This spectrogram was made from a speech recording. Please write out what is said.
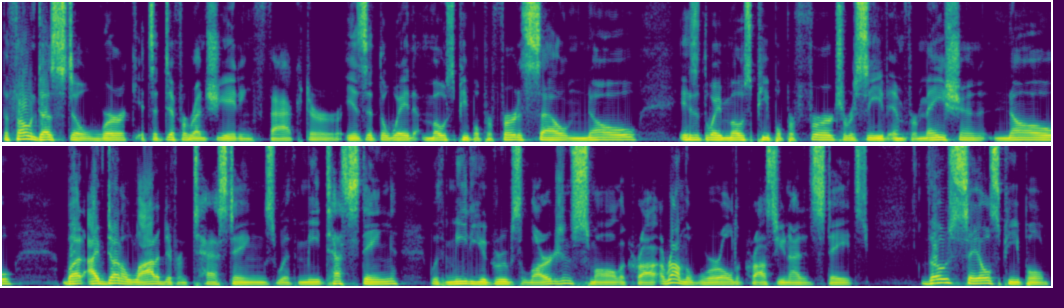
the phone does still work. It's a differentiating factor. Is it the way that most people prefer to sell? No. Is it the way most people prefer to receive information? No. But I've done a lot of different testings with me testing with media groups, large and small, across around the world, across the United States. Those salespeople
